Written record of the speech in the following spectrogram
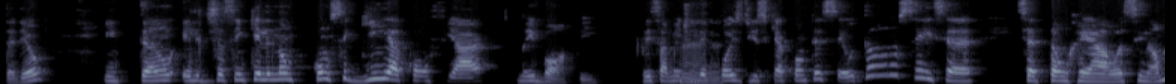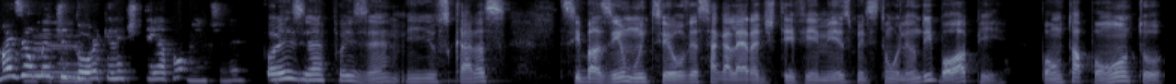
Entendeu? Então, ele disse assim que ele não conseguia confiar no Ibope, principalmente é. depois disso que aconteceu. Então, eu não sei se é, se é tão real assim, não, mas é um é. medidor que a gente tem atualmente, né? Pois é, pois é. E os caras se baseiam muito. Você ouve essa galera de TV mesmo, eles estão olhando Ibope, ponto a ponto,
